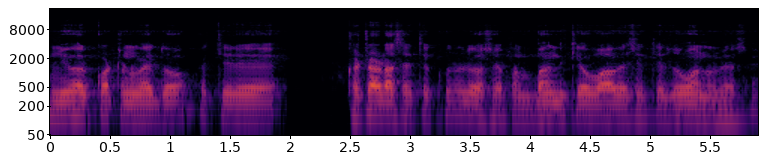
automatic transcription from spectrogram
ન્યુયોર્ક કોટન વાયદો અત્યારે ઘટાડા છે તે ખુલ્યો છે, પણ બંધ કેવો આવે છે તે જોવાનું રહેશે.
